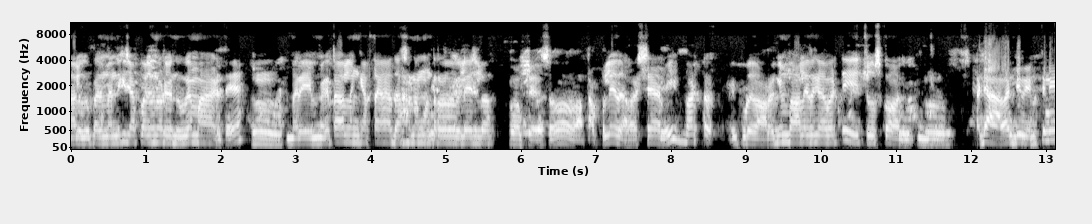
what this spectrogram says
నలుగురు పది మందికి చెప్పాల్సిన నువ్వే మాట్లాడితే మరి మిగతా వాళ్ళు ఇంకెంత దారుణంగా ఉంటారు విలేజ్లో సో తప్పులేదు అరెస్ట్ చేయాలి బట్ ఇప్పుడు ఆరోగ్యం బాగాలేదు కాబట్టి చూసుకోవాలి. అంటే అలాంటి వ్యక్తిని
